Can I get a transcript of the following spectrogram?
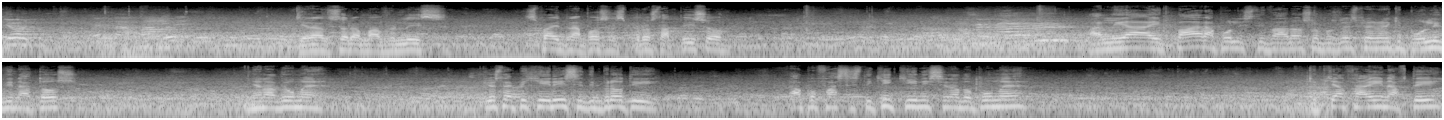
Και να τώρα ο Μαυρουλής σπάει την απόσταση προς τα πίσω. Αλιάη πάρα πολύ στιβαρός όπως λες πρέπει να είναι και πολύ δυνατός. Για να δούμε ποιος θα επιχειρήσει την πρώτη αποφασιστική κίνηση να το πούμε. Και ποια θα είναι αυτή.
